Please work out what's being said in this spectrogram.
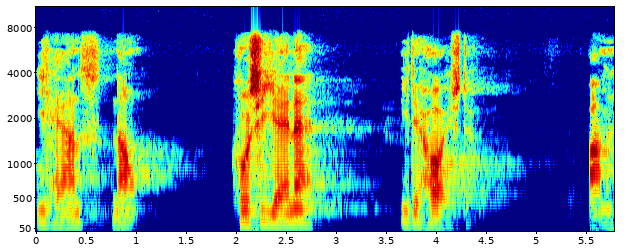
i Herrens navn. Hosianna i det højeste. Amen.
